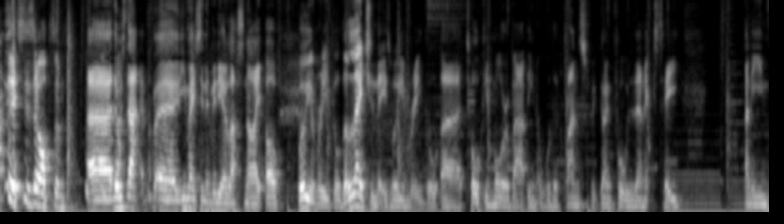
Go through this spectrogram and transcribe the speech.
this is awesome. Uh, there was that uh, you may have seen the video last night of William Regal, the legend that is William Regal, uh, talking more about you know the plans for going forward with NXT, and he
